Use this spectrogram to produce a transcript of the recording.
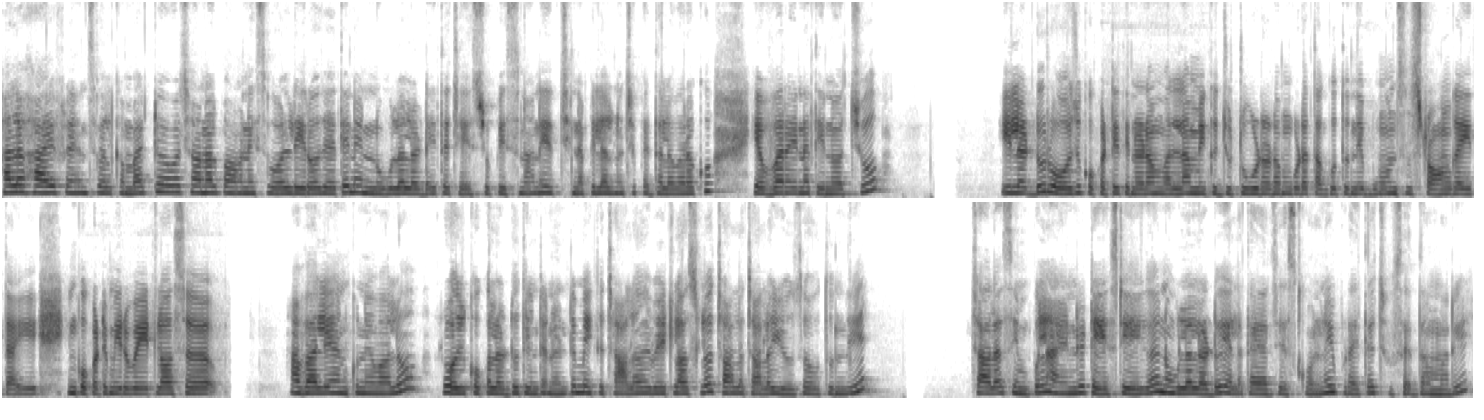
Hello hi friends. Welcome back to our channel Pavani's world. ఈరోజు అయితే నేను నువ్వుల లడ్డు అయితే చేసి చూపిస్తున్నాను. ఇది చిన్నపిల్లల నుంచి పెద్దల వరకు ఎవరైనా తినవచ్చు ఈ లడ్డు రోజుకొకటి తినడం వల్ల మీకు జుట్టు ఊడడం కూడా తగ్గుతుంది బోన్స్ స్ట్రాంగ్ అవుతాయి. ఇంకొకటి మీరు వెయిట్ లాస్ అవ్వాలి అనుకునే వాళ్ళు రోజుకొక లడ్డు తింటానంటే మీకు చాలా వెయిట్ లాస్లో చాలా చాలా యూజ్ అవుతుంది. చాలా సింపుల్ అండ్ టేస్టీగా నువ్వుల లడ్డు ఎలా తయారు చేసుకోవాలని ఇప్పుడైతే చూసేద్దాం మరి.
